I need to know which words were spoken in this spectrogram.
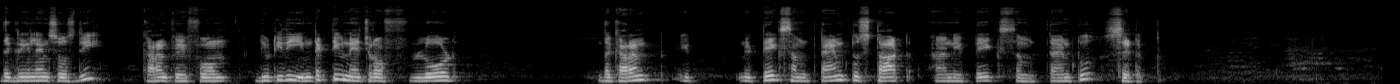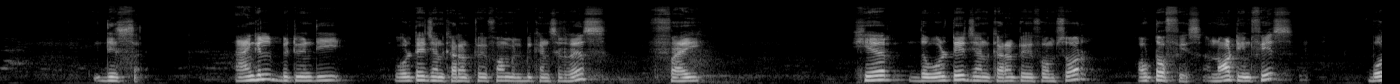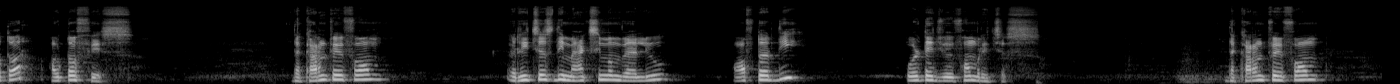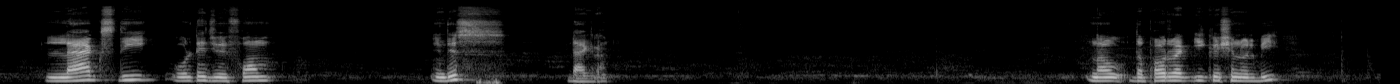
The green line shows the current waveform. Due to the inductive nature of load, the current it, it takes some time to start and it takes some time to set up. This angle between the voltage and current waveform will be considered as phi. Here the voltage and current waveforms are out of phase, not in phase, both are out of phase. The current waveform reaches the maximum value after the voltage waveform reaches. The current waveform lags the voltage waveform in this diagram. now the power vac equation will be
